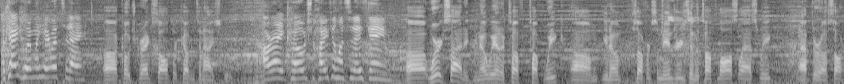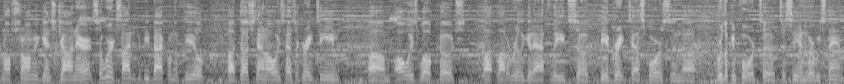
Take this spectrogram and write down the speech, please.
Okay, who am I here with today? Uh, Coach Greg Salter, Covington High School. All right, Coach. How are you feeling about today's game? Uh, we're excited. You know, we had a tough, tough week. Um, you know, suffered some injuries and a tough loss last week after uh, starting off strong against John Ehret. So we're excited to be back on the field. Uh, Dutchtown always has a great team, um, always well coached, a lot, lot, of really good athletes. So it'll be a great test for us, and uh, we're looking forward to, to seeing where we stand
